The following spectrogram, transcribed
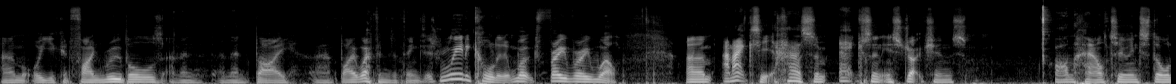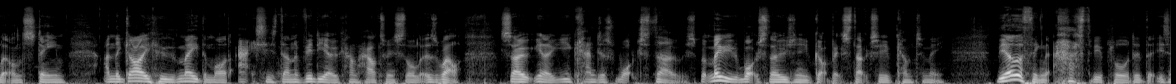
Um, or you could find rubles and then and then buy uh, buy weapons and things. It's really cool and it works very very well. Um, and actually, it has some excellent instructions on how to install it on Steam. And the guy who made the mod actually has done a video on how to install it as well. So, you know, you can just watch those. But maybe you watch those and you've got a bit stuck, so you've come to me. The other thing that has to be applauded that is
